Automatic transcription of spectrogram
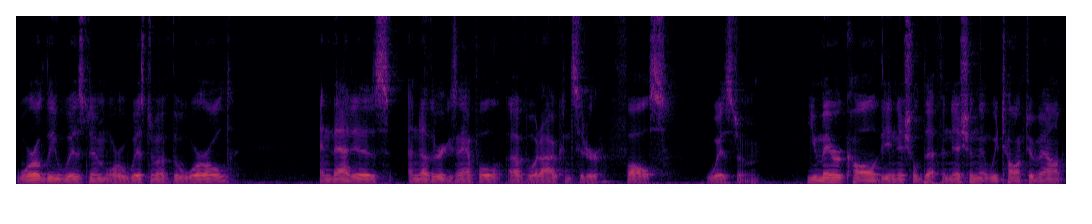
worldly wisdom or wisdom of the world. And that is another example of what I would consider false wisdom. You may recall the initial definition that we talked about,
